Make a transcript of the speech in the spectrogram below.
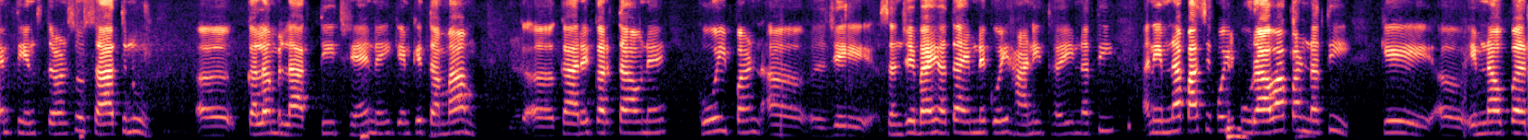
એમ ત્રણસો સાતનું કલમ લાગતી છે નહીં. કેમ કે તમામ કાર્યકર્તાઓને કોઈ પણ જે સંજયભાઈ હતા, એમને કોઈ હાનિ થઈ નથી અને એમના પાસે કોઈ પુરાવા પણ નથી કે એમના ઉપર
